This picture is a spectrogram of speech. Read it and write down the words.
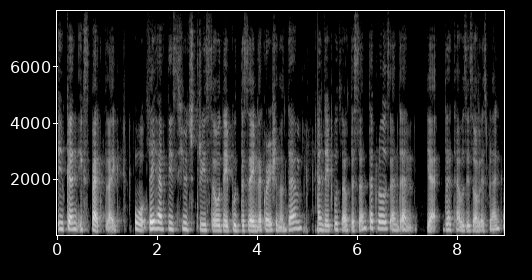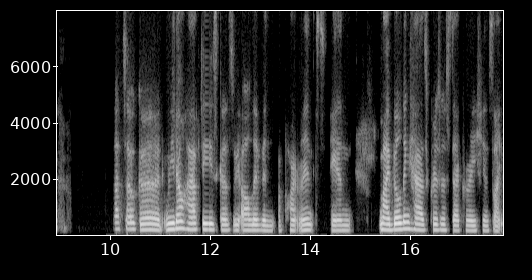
you can expect like oh they have these huge trees so they put the same decoration on them and they put out the santa claus and then yeah that house is always blank. That's so good. We don't have these because we all live in apartments and my building has christmas decorations like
